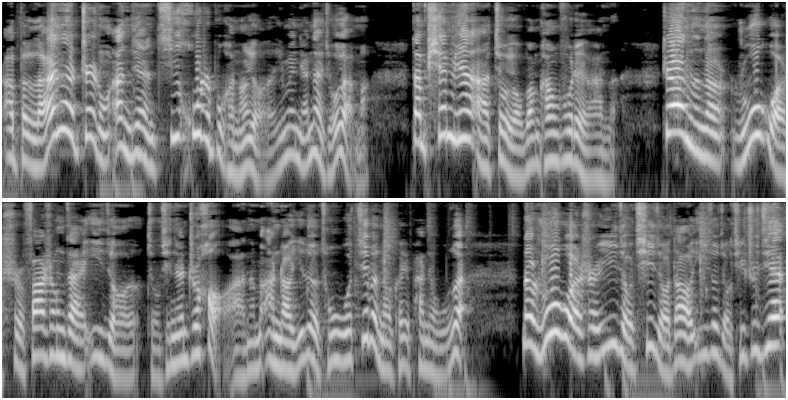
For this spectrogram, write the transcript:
啊。本来呢，这种案件几乎是不可能有的，因为年代久远嘛。但偏偏啊，就有汪康夫这个案子。这案子呢，如果是发生在一九九七年之后啊，那么按照疑罪从无，基本都可以判定无罪。那如果是一九七九到一九九七之间，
